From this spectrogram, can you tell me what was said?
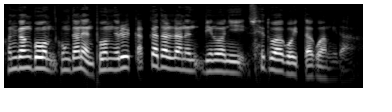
건강보험공단엔 보험료를 깎아달라는 민원이 쇄도하고 있다고 합니다.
